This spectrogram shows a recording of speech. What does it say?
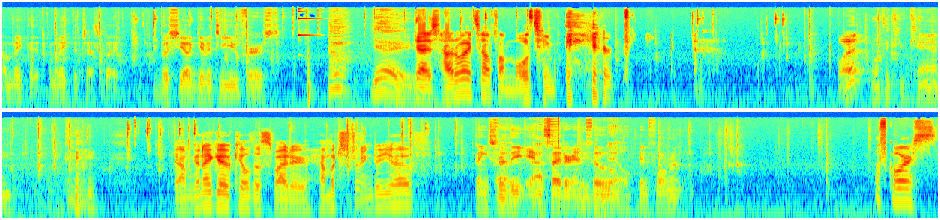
I'll make it. I'll make the chest plate. Bushy, I'll give it to you first. Yay. Guys, how do I tell if I'm multi A? What? I don't think you can. Yeah, I'm gonna go kill the spider. How much string do you have? Thanks for Uh, the insider info nail. informant. Of course.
